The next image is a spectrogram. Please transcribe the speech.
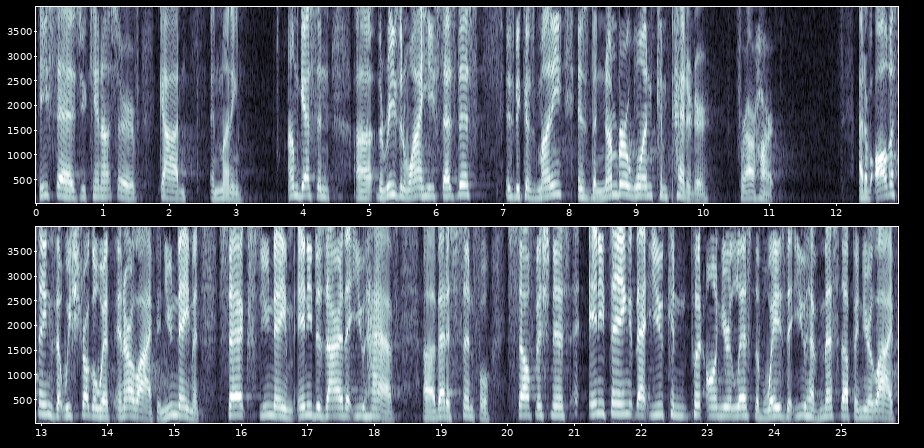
he says you cannot serve God and money. I'm guessing uh, the reason why he says this is because money is the number one competitor for our heart. Out of all the things that we struggle with in our life, and you name it sex, you name any desire that you have uh, that is sinful. Selfishness, anything that you can put on your list of ways that you have messed up in your life.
